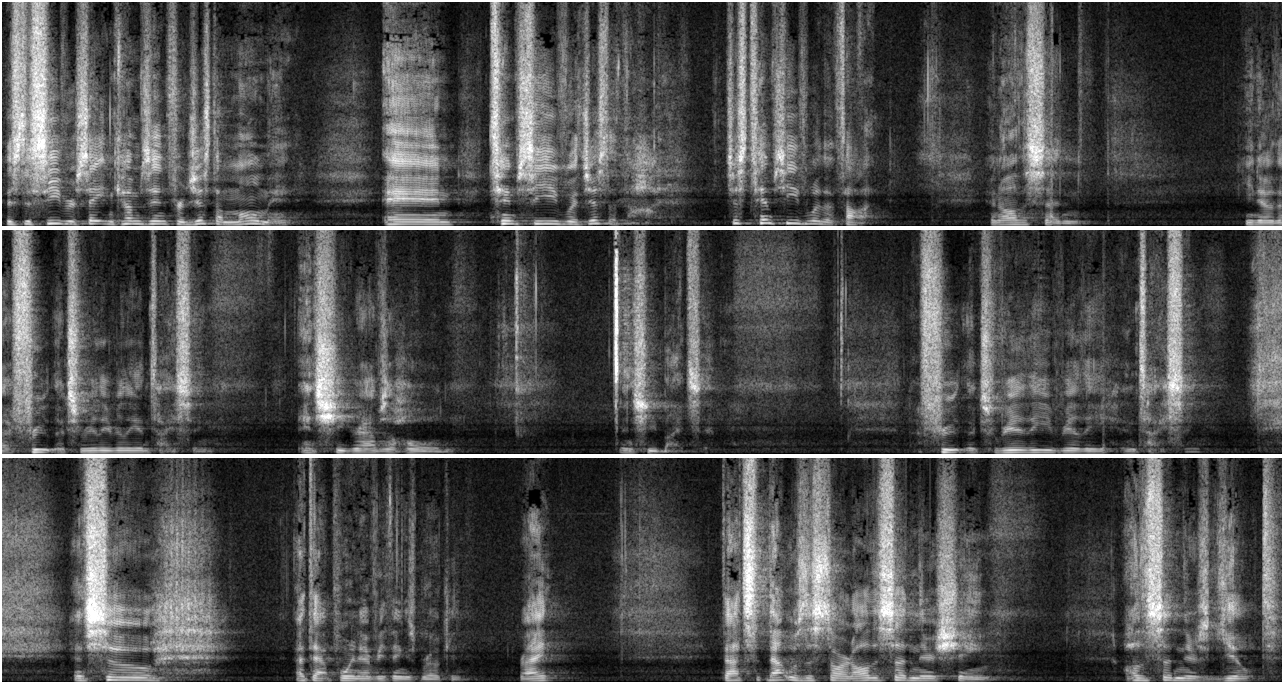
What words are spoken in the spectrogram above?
this deceiver, Satan, comes in for just a moment and tempts Eve with just a thought. Just tempts Eve with a thought. And all of a sudden, you know, that fruit looks really, really enticing. And she grabs a hold and she bites it. The fruit looks really, really enticing. And so at that point, everything's broken, right? That's, that was the start. All of a sudden, there's shame. All of a sudden, there's guilt.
